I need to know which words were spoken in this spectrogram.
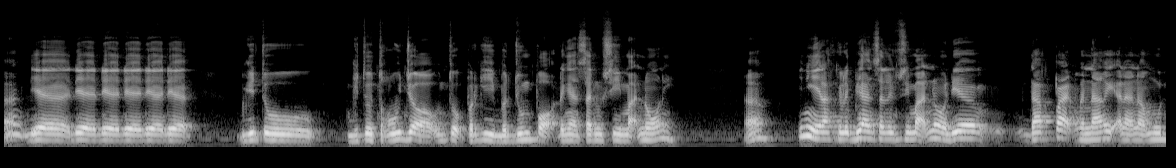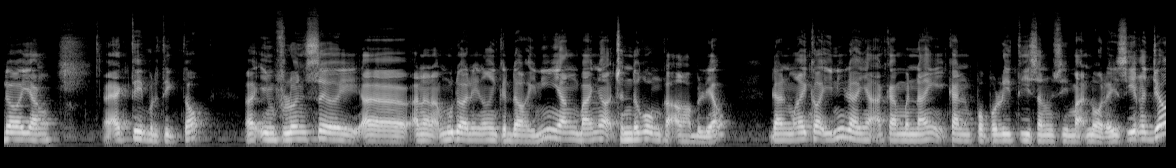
Ha? Dia, dia, dia, dia, dia, dia begitu begitu teruja untuk pergi berjumpa dengan Sanusi Makno ni. Ha? Inilah kelebihan Sanusi Makno. Dia dapat menarik anak-anak muda yang aktif bertiktok. Uh, influencer uh, anak-anak muda di negeri Kedah ini yang banyak cenderung ke arah beliau. Dan mereka inilah yang akan menaikkan populariti Sanusi Makno. Dari segi kerja,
